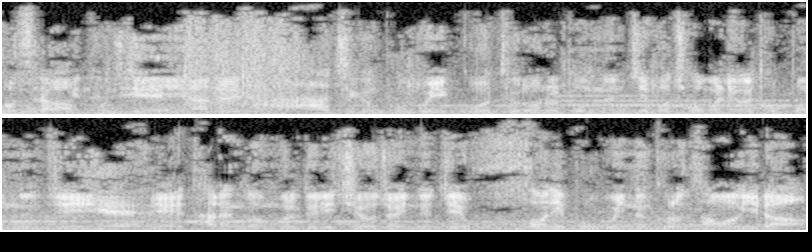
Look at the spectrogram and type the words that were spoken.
무엇을 하고 있는지. 본진이란을 다 지금 보고 있고 드론을 뽑는지 뭐 저글링을 더 뽑는지 예. 예, 다른 건물들이 지어져 있는지 훤히 보고 있는 그런 상황이라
